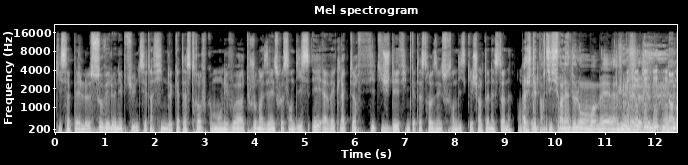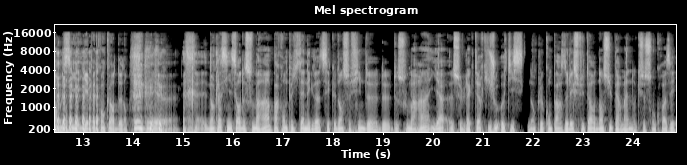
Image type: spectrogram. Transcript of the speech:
qui s'appelle Sauver le Neptune, c'est un film de catastrophe comme on les voit toujours dans les années 70 et avec l'acteur fétiche des films catastrophes des années 70 qui est Charlton Heston. Ah, j'étais avec parti sur Alain Delon, moi, mais... euh, non, non, mais il n'y avait pas de Concorde dedans. Euh, donc là, c'est une histoire de sous-marin. Par contre, petite anecdote, c'est que dans ce film de, de, de sous-marin, il y a ce l'acteur qui joue Otis, donc le de Lex dans Superman. Donc ils se sont croisés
